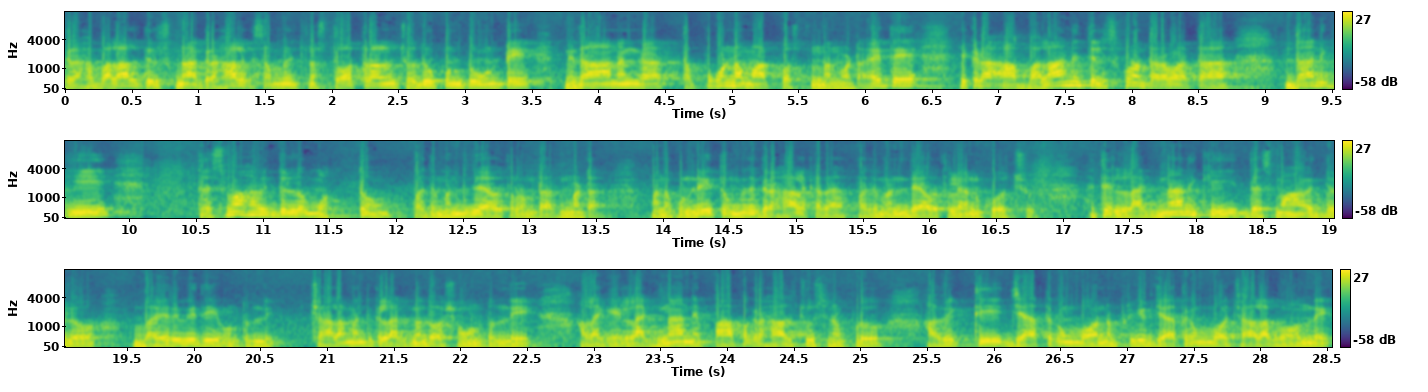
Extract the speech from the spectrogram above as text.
గ్రహ బలాలు తెలుసుకుని ఆ గ్రహాలకు సంబంధించిన స్తోత్రాలను చదువుకుంటూ ఉంటే నిదానంగా తప్పకుండా మార్పు వస్తుందన్నమాట. అయితే ఇక్కడ ఆ బలాన్ని తెలుసుకున్న తర్వాత దానికి దశమహా విద్యలో మొత్తం పది మంది దేవతలు ఉంటారనమాట మనకు ఉండే తొమ్మిది గ్రహాలు కదా పది మంది దేవతలు అనుకోవచ్చు. అయితే లగ్నానికి దశమహా విద్యలో భైరవి ఉంటుంది చాలామందికి లగ్న దోషం ఉంటుంది. అలాగే లగ్నాన్ని పాపగ్రహాలు చూసినప్పుడు ఆ వ్యక్తి జాతకం బాగున్నప్పటికీ జాతకం బా చాలా బాగుంది.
